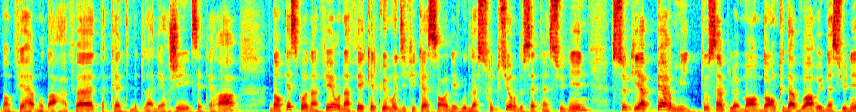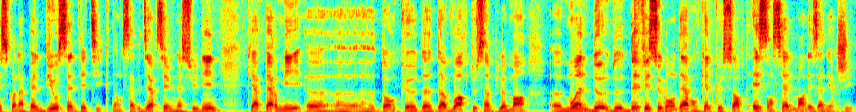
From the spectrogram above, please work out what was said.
Donc, de l'allergie, etc. Donc, qu'est-ce qu'on a fait? On a fait quelques modifications au niveau de la structure de cette insuline, ce qui a permis tout simplement donc d'avoir une insuline, ce qu'on appelle biosynthétique. Donc, ça veut dire que c'est une insuline qui a permis euh, euh donc euh, d'avoir tout simplement moins d'effets de, de, secondaires en quelque sorte, essentiellement les allergies.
